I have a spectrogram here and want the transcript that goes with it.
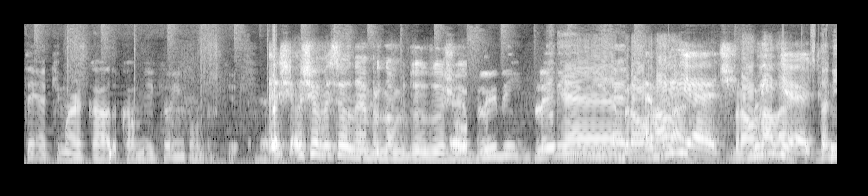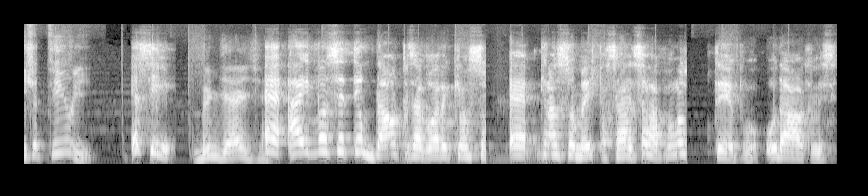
tem aqui marcado, calma aí que eu encontro aqui. Deixa, deixa eu ver se eu lembro o nome do, do É, jogo. Bleeding, Bleeding É, Edge, Brawlhalla. É Bleed Edge, Brawlhalla. Bleed Edge. da Ninja Theory. E assim, Edge? é, aí você tem o Dauntless agora que lançou, é, que lançou mês passado, sei lá, tempo, o Dauntless.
